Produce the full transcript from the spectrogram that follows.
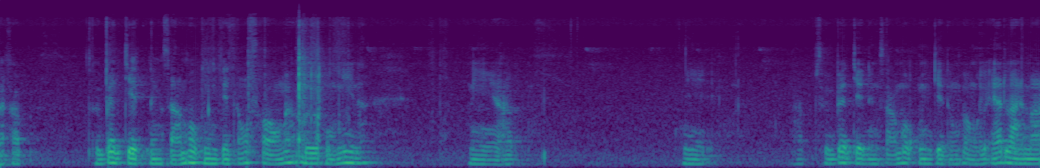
นะครับศูนย์แปดเจ็ดหนึ่งสามหกหนึ่งเจ็ดสองสองนะ เบอร์ผมนี่นะ นี่นะครับ นี่ครับศูนย์แปดเจ็ดหนึ่งสามหกหนึ่งเจ็ดสองสองหรือแอดไลน์มา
